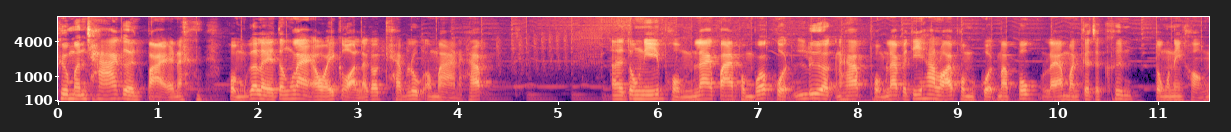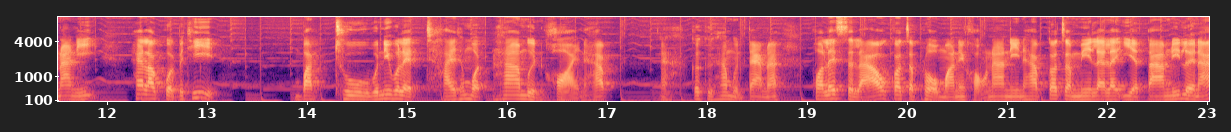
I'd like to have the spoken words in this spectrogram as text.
คือมันช้าเกินไปนะ ผมก็เลยต้องแลกเอาไว้ก่อนแล้วก็แคปรูปออกมานะครับเออตรงนี้ผมแลกไปผมก็กดเลือกนะครับ ผมแลกไปที่ 500 ผมกดมาปุ๊บแล้วมันก็จะขึ้นตรงในของหน้านี้ ให้เรากดไปที่บัตร to w a n y Wallet ใช้ทั้งหมด 50,000 คอยนะครับ อะก็คือ 50,000 แต้มนะ พอเล่นเสร็จแล้วก็จะโผล่มาในของหน้านี้นะครับ ก็จะมีรายละเอียดตามนี้เลยนะ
